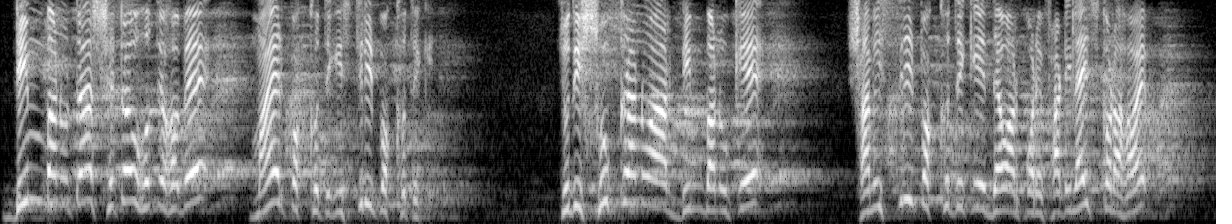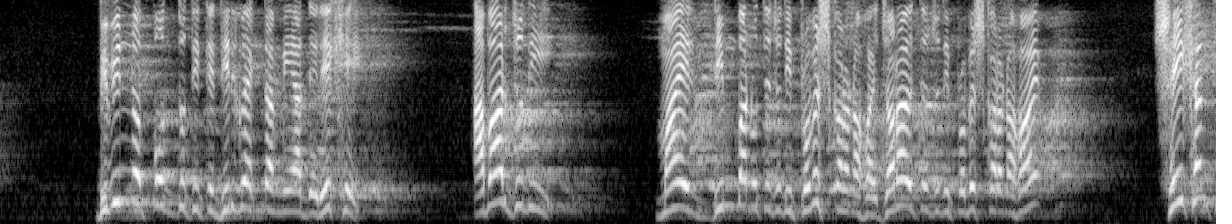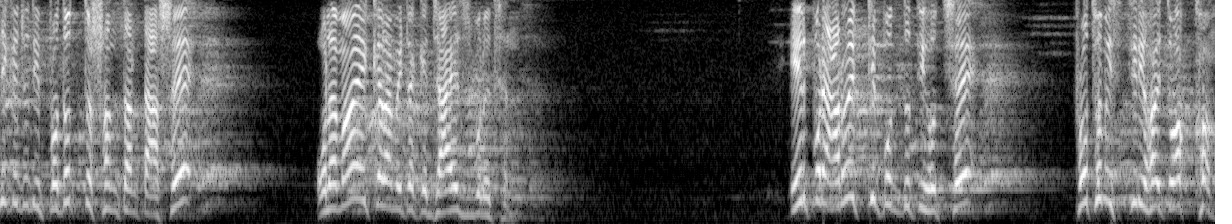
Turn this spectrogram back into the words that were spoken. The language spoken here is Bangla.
ডিম্বাণুটা সেটাও হতে হবে মায়ের পক্ষ থেকে, স্ত্রীর পক্ষ থেকে। যদি শুক্রাণু আর ডিম্বাণুকে স্বামী স্ত্রীর পক্ষ থেকে দেওয়ার পরে ফার্টিলাইজ করা হয় বিভিন্ন পদ্ধতিতে দীর্ঘ একটা মেয়াদে রেখে আবার যদি মায়ের ডিম্বাণুতে যদি প্রবেশ করানো হয়, জরায়ুতে যদি প্রবেশ করানো হয়, সেইখান থেকে যদি প্রদত্ত সন্তানটা আসে, ওলামায় কেরাম এটাকে জায়েজ বলেছেন। এরপরে আরও একটি পদ্ধতি হচ্ছে, প্রথম স্ত্রী হয়তো অক্ষম,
